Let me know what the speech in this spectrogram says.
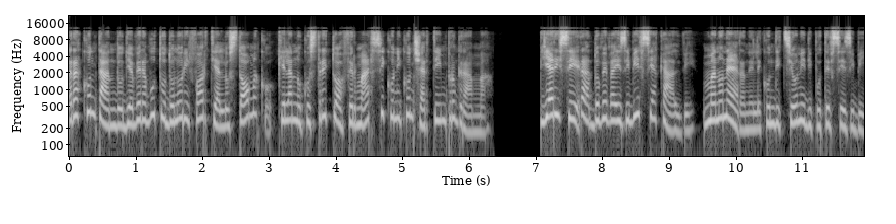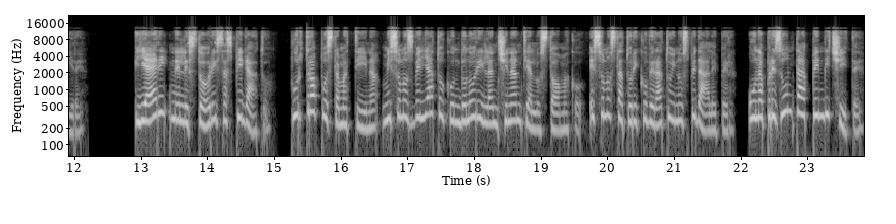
raccontando di aver avuto dolori forti allo stomaco che l'hanno costretto a fermarsi con i concerti in programma. Ieri sera doveva esibirsi a Calvi, ma non era nelle condizioni di potersi esibire. Ieri nelle stories ha spiegato. Purtroppo stamattina mi sono svegliato con dolori lancinanti allo stomaco e sono stato ricoverato in ospedale per una presunta appendicite.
